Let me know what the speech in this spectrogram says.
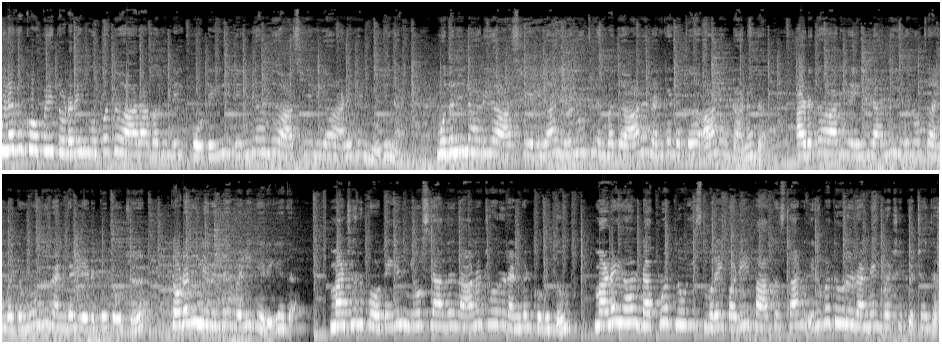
உலகக்கோப்பை தொடரின் முப்பத்து ஆறாவது லீக் போட்டியில் இங்கிலாந்து ஆஸ்திரேலியா அணிகள் மோதின. முதலில் ஆடிய ஆஸ்திரேலியா இருநூற்று எண்பத்தி ஆறு ரன்களுக்கு ஆல் அவுட் ஆனது அடுத்து ஆடிய இங்கிலாந்து இருநூற்று ஐம்பத்து மூன்று ரன்கள் எடுத்து தோற்று தொடரில் இருந்து வெளியேறியது. மற்றொரு போட்டியில் நியூசிலாந்து நானூற்றோரு ரன்கள் குவித்தும் மழையால் டக்வர்த் லூயிஸ் முறைப்படி பாகிஸ்தான் இருபத்தோரு ரன்னில் வெற்றி பெற்றது.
